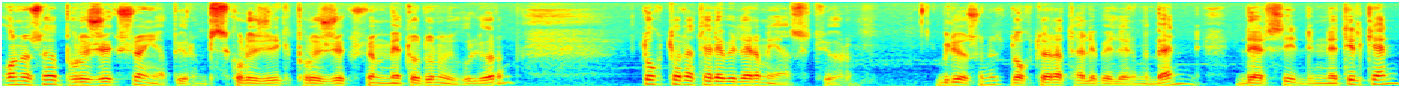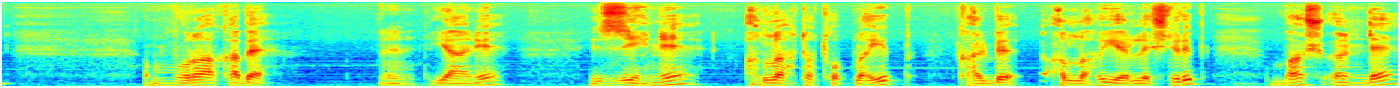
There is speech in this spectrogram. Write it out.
Ondan sonra projeksiyon yapıyorum. Psikolojik projeksiyon metodunu uyguluyorum. Doktora talebelerime yansıtıyorum. Biliyorsunuz doktora talebelerimi ben dersi dinletirken murakabe Evet. yani zihni Allah'ta toplayıp kalbe Allah'ı yerleştirip baş önde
